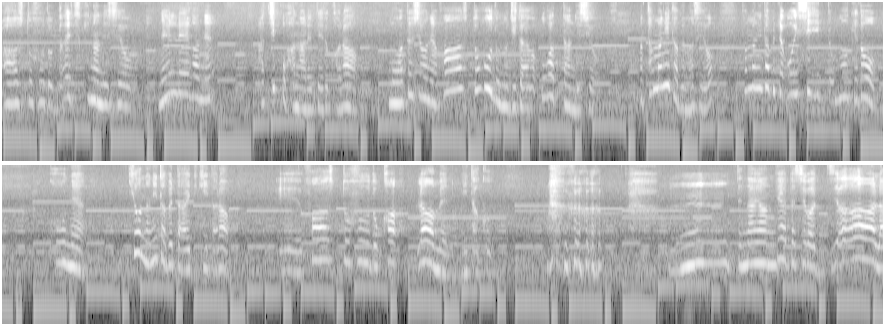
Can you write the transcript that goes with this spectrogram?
ファーストフード大好きなんですよ。年齢がね8個離れてるからもう私はねファーストフードの時代は終わったんですよ、まあ、たまに食べますよ。たまに食べて美味しいって思うけどこうね今日何食べたいって聞いたら、えー、ファーストフードかラーメンの2択。うんって悩んで私はじゃあラ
